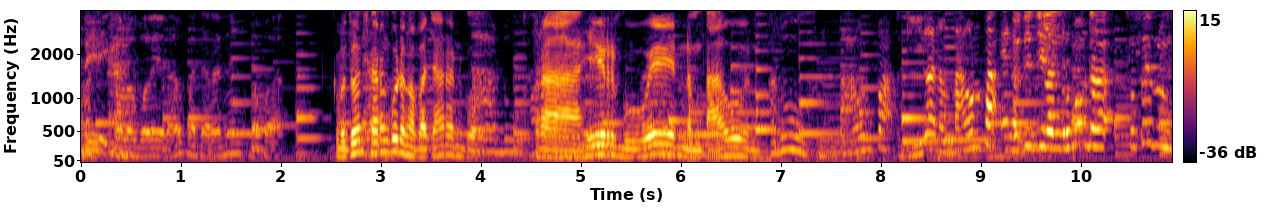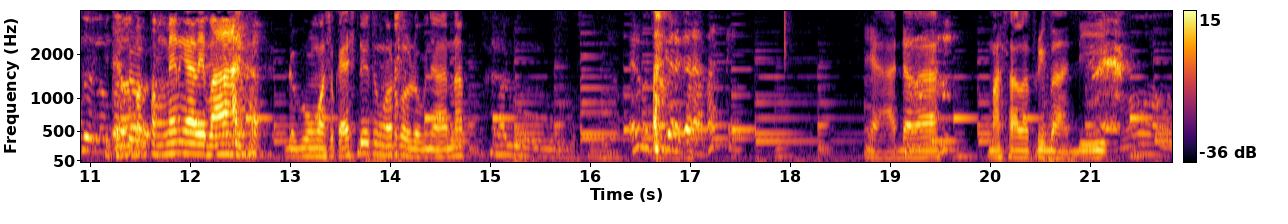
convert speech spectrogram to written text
jadi sih kalau boleh tahu pacarannya? Bapak kebetulan sekarang gue udah nggak pacaran kok. Aduh. terakhir gue 6 tahun. Aduh 6 tahun pak. Gila 6 tahun pak. Itu cicilan rumah udah selesai belum tuh? itu apartemen kali pak. Udah mau masuk SD tuh ngor kalau udah punya anak. Aduh Eh lu gara-gara apa nih? ya adalah masalah pribadi Oh.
